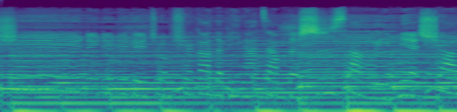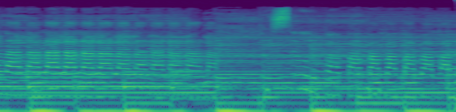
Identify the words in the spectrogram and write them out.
是嘟嘟嘟嘟，是宣告的平安在我们的时尚里面，是啦啦啦啦啦啦啦啦啦啦啦，苏八八八八八八八。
